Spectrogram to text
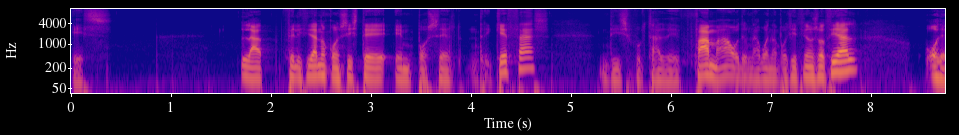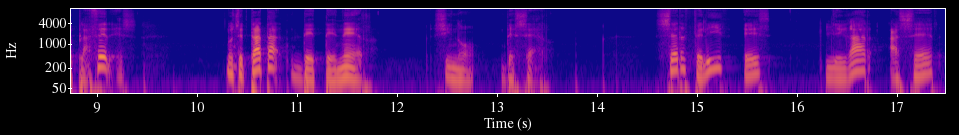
es. La felicidad no consiste en poseer riquezas, disfrutar de fama o de una buena posición social o de placeres. No se trata de tener, sino de ser. Ser feliz es llegar a ser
